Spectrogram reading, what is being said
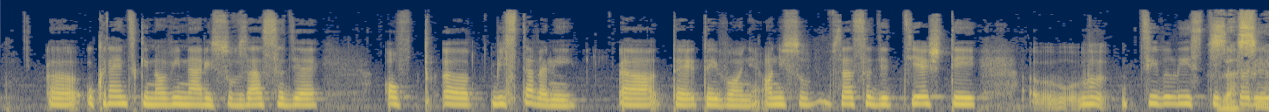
uh, ukrajinskí novinári sú v zásade uh, vystavení uh, tej, tej vojne. Oni sú v zásade tiež tí civilisti, ktorí,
